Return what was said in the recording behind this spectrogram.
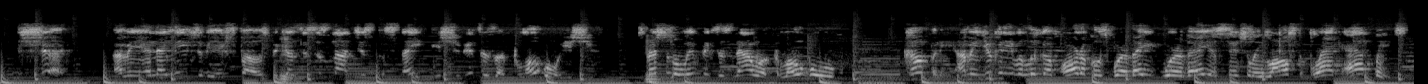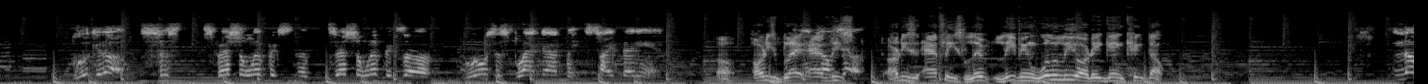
It should. I mean, and they need to be exposed because this is not just a state issue. This is a global issue. Special Olympics is now a global company. I mean, you can even look up articles where they where they essentially lost black athletes. Look it up. Special Olympics. Uh, Special Olympics uh, loses black athletes. Type that in. Uh, are these black athletes? Are these athletes live, leaving willingly, or are they getting kicked out? No,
